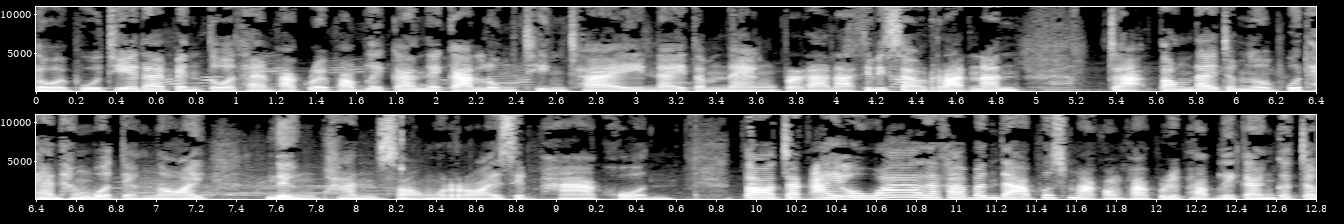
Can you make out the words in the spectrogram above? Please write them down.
โดยผู้ที่ได้เป็นตัวแทนพรรครีพับลิกันในการลงชิงชัยในตำแหน่งประธานาธิบดีสหรัฐนั้น จะต้องได้จำนวนผู้แทนทั้งหมดอย่างน้อย 1,215 คน ต่อจากไอโอวานะคะบรรดาผู้สมัครของพรรครีพับลิกันก็จะ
